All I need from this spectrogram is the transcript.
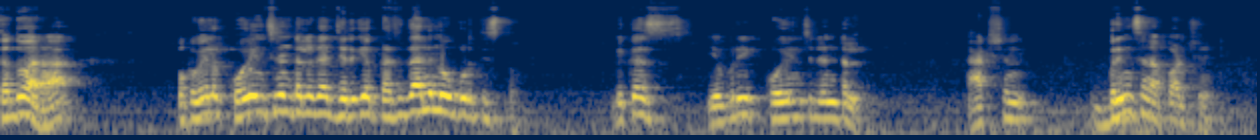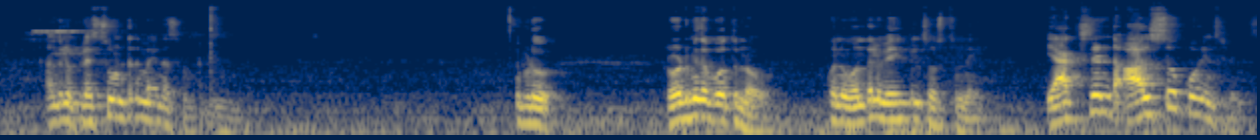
తద్వారా ఒకవేళ కోయిన్సిడెంటల్గా జరిగే ప్రతిదాన్ని నువ్వు గుర్తిస్తావు. Because every coincidental action brings an opportunity అందులో ప్లస్ ఉంటుంది మైనస్ ఉంటుంది. ఇప్పుడు రోడ్డు మీద పోతున్నావు. కొన్ని వందల వెహికల్స్ వస్తున్నాయి. Accident also coincidence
